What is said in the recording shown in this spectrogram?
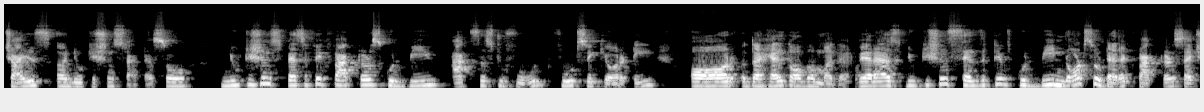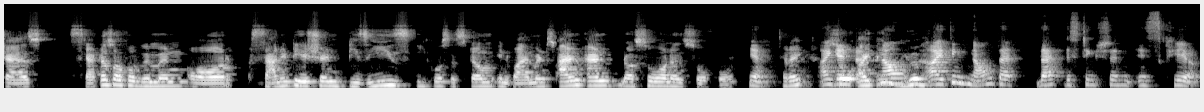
child's uh, nutrition status. So, nutrition specific factors could be access to food, food security, or the health of a mother, whereas nutrition sensitive could be not so direct factors such as status of a woman or sanitation disease ecosystem environments and and so on and so forth yeah right i get so that. I think now have... i think now that that distinction is clear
